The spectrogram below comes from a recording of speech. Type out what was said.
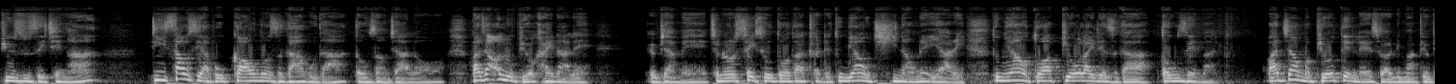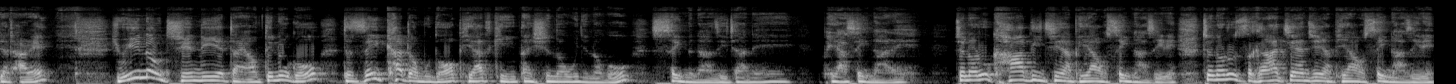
ပြုစုစေခြင်းကတိဆောက်เสียဖို့ကောင်းသောစကားကိုသာသုံးဆောင်ကြလော။ဘာကြောင့်အဲ့လိုပြောခိုင်းတာလဲ။ပြောပြမယ်။ကျွန်တော်တို့စိတ်ဆိုးသောသားထွက်တယ်။သူများကိုချီနှောင်တဲ့အရာတွေသူများကိုသွားပြောလိုက်တဲ့စကား30မှန်။ ဘာကြောင့်မပြောသင့်လဲဆိုတာဒီမှာပြောပြထားတယ်။ရွေးနှုတ်ခြင်းနည်းရဲ့တိုင်အောင်သင်တို့ကိုတစိတ်ခတ်တော်မူသောဘုရားသခင်တန်ရှင်သောဝိညာဉ်တော်ကိုစိတ်မနာစေကြနဲ့။ဘုရားစိတ်နာတယ်။ကျွန်တော်တို့ခါးသီးခြင်းကဘုရားကိုစိတ်နာစေတယ်ကျွန်တော်တို့စကားကြမ်းခြင်းကဘုရားကိုစိတ်နာစေတယ်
